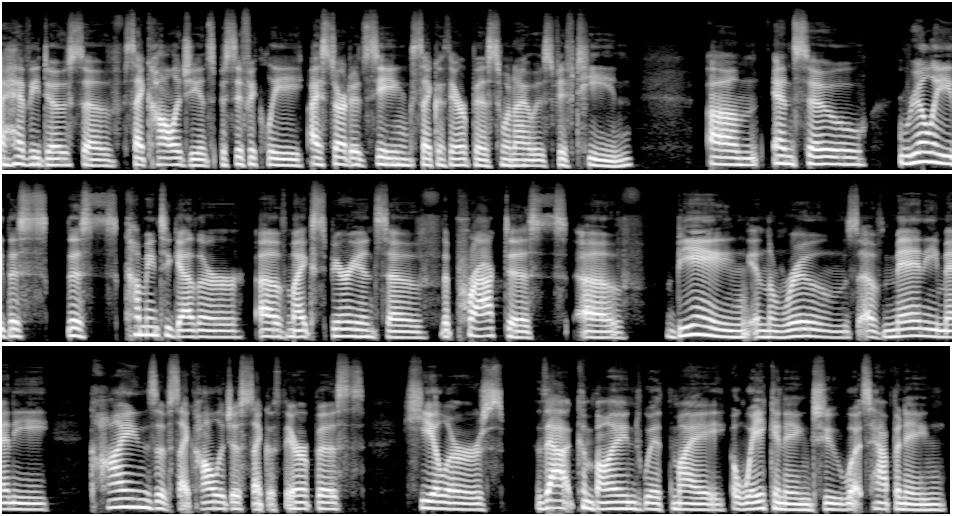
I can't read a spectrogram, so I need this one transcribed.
a heavy dose of psychology. And specifically, I started seeing psychotherapists when I was 15. Um, and so, really, this this coming together of my experience of the practice of being in the rooms of many, many kinds of psychologists, psychotherapists, healers, that combined with my awakening to what's happening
